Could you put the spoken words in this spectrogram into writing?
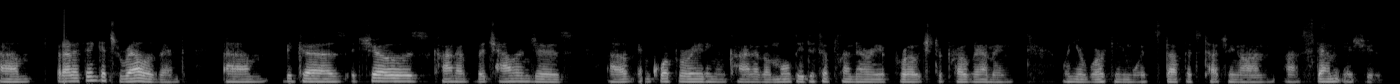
um, but I think it's relevant um, because it shows kind of the challenges of incorporating a kind of a multidisciplinary approach to programming when you're working with stuff that's touching on uh, STEM issues.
